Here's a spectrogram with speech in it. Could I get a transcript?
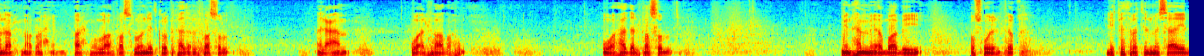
الله الرحمن الرحيم. قال رحمه الله فصل يذكر في هذا الفصل العام وألفاظه. وهذا الفصل من هم أبواب أصول الفقه لكثرة المسائل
